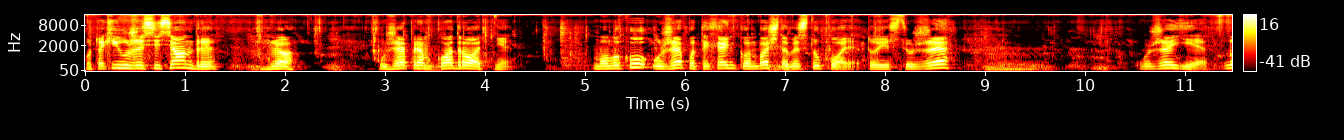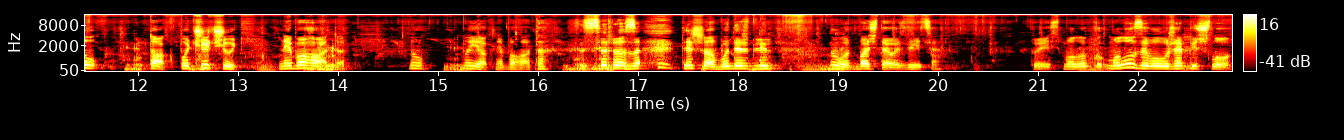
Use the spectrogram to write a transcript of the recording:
Отакі вже сісяндри, гля, уже прям квадратні. Молоко уже потихеньку, он, бачите, виступає. Тобто, уже, уже є. Ну, так, по чуть-чуть, небагато. Ну, ну як небагато. Серйозно, ти що, будеш, блін. Ну от, бачите, ось дивіться. Тобто молоко, молозиво вже пішло.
